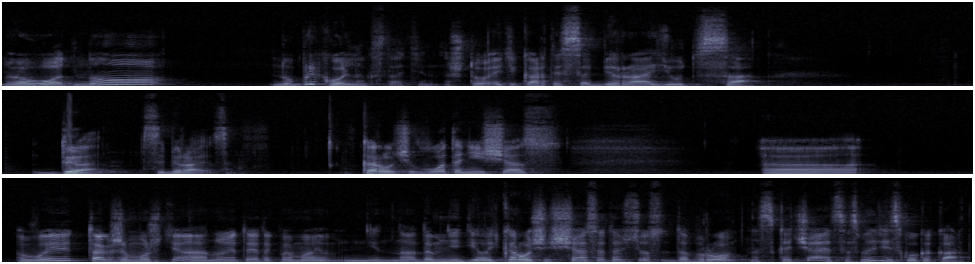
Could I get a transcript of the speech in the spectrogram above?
Вот, но... Ну, прикольно, кстати, что эти карты собираются. Да, собираются. Короче, вот они сейчас Э, вы также можете... А, ну это, я так понимаю, не надо мне делать. Короче, сейчас это все добро скачается. Смотрите, сколько карт.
